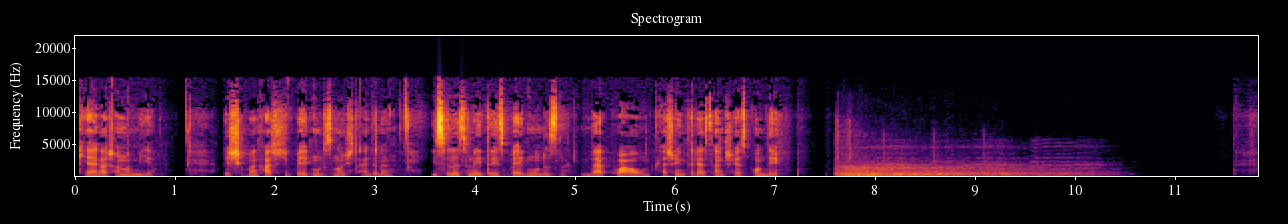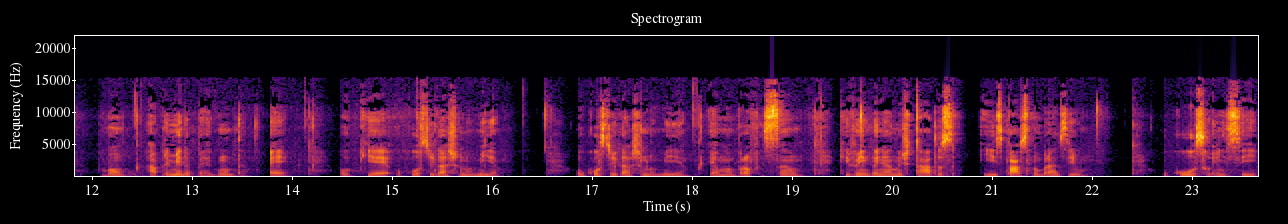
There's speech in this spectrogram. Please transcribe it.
que é a gastronomia. Deixei uma caixa de perguntas no Instagram e selecionei três perguntas, da qual achei interessante responder. Bom, a primeira pergunta é: o que é o curso de gastronomia? O curso de gastronomia é uma profissão que vem ganhando status e espaço no Brasil. O curso em si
